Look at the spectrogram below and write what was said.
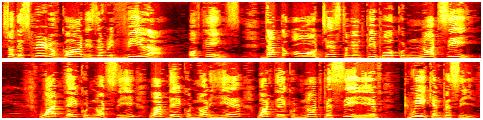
So the spirit of God is a revealer of things that the Old Testament people could not see. What they could not see, what they could not hear, what they could not perceive, we can perceive.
